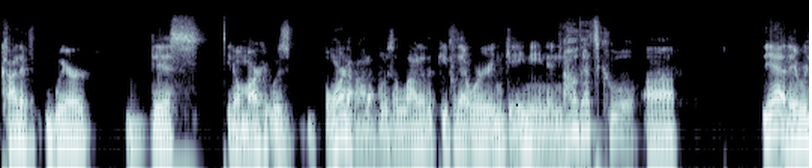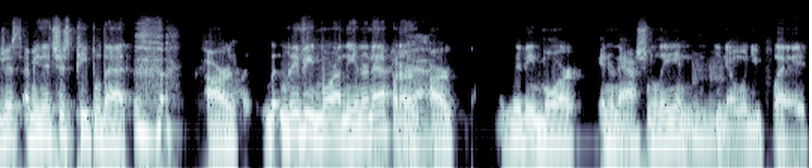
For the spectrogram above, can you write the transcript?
kind of where this, you know, market was born out of was a lot of the people that were in gaming and, Oh, that's cool. uh, yeah, they were just, I mean, it's just people that are li- living more on the internet, but Yeah. are, are living more internationally. And, Mhm. you know, when you play,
